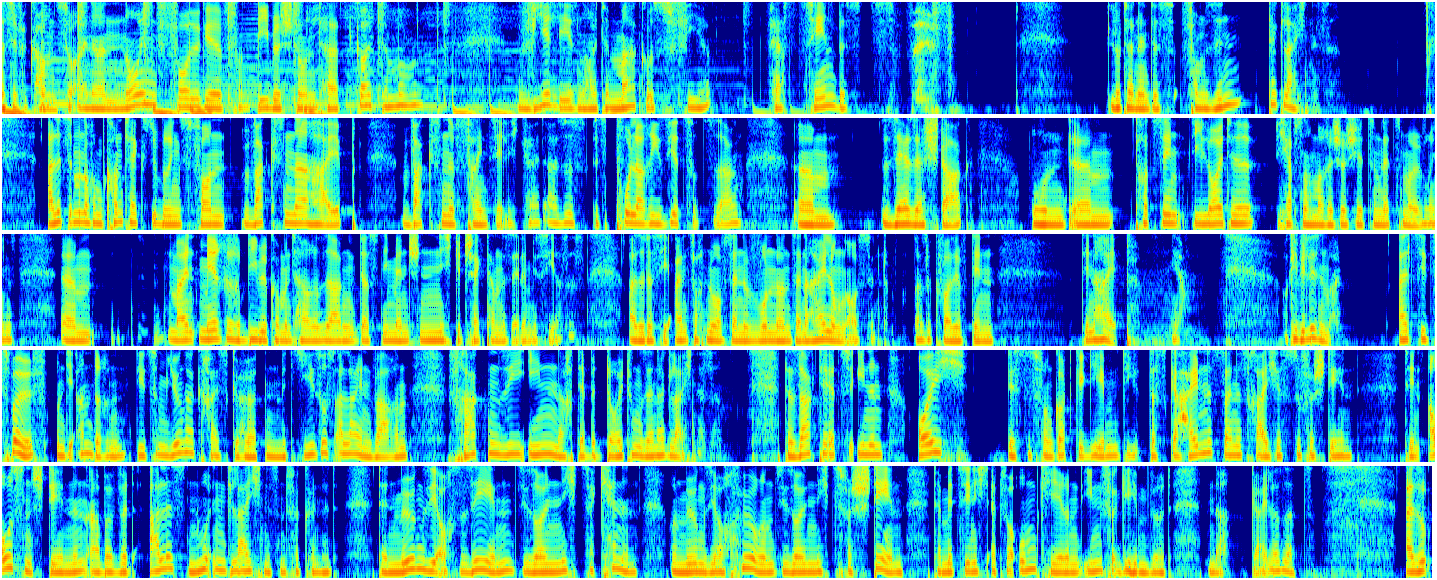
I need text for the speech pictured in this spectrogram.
Herzlich willkommen zu einer neuen Folge von Bibelstund hat Gold im Mund. Wir lesen heute Markus 4, Vers 10 bis 12. Luther nennt es vom Sinn der Gleichnisse. Alles immer noch im Kontext übrigens von wachsender Hype, wachsende Feindseligkeit. Also es, es polarisiert sozusagen ähm, sehr, sehr stark. Und ähm, trotzdem, die Leute, ich habe es nochmal recherchiert zum letzten Mal übrigens, ähm, mein, mehrere Bibelkommentare sagen, dass die Menschen nicht gecheckt haben, dass er der Messias ist. Also, dass sie einfach nur auf seine Wunder und seine Heilungen aus sind. Also quasi auf den, den Hype. Ja. Okay, wir lesen mal. Als die Zwölf und die anderen, die zum Jüngerkreis gehörten, mit Jesus allein waren, fragten sie ihn nach der Bedeutung seiner Gleichnisse. Da sagte er zu ihnen, Euch ist es von Gott gegeben, die, das Geheimnis seines Reiches zu verstehen. Den Außenstehenden aber wird alles nur in Gleichnissen verkündet. Denn mögen sie auch sehen, sie sollen nichts erkennen, und mögen sie auch hören, sie sollen nichts verstehen, damit sie nicht etwa umkehren und ihnen vergeben wird. Na, geiler Satz. Also,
